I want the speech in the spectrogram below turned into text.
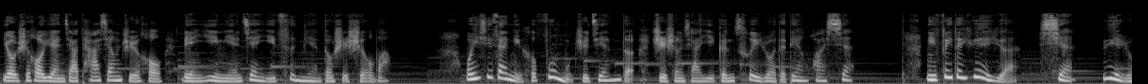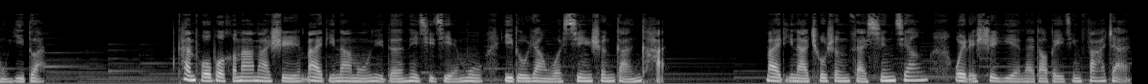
有时候远嫁他乡之后，连一年见一次面都是奢望。维系在你和父母之间的，只剩下一根脆弱的电话线。你飞得越远，线越容易断。看婆婆和妈妈是麦迪娜母女的那期节目，一度让我心生感慨。麦迪娜出生在新疆，为了事业来到北京发展，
